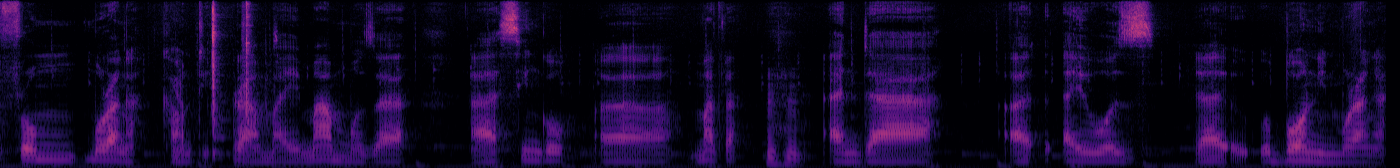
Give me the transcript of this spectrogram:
from Muranga County. Uh, my mom was a, a single uh, mother, and uh, I, I was uh, born in Muranga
